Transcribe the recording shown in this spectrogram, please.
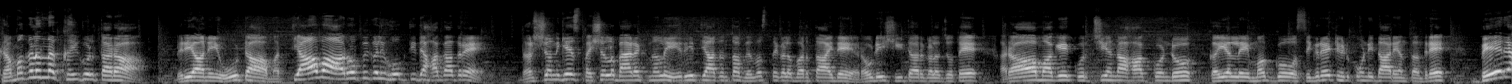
ಕ್ರಮಗಳನ್ನ ಕೈಗೊಳ್ತಾರಾ? ಬಿರಿಯಾನಿ, ಊಟ ಮತ್ಯಾವ ಆರೋಪಿಗಳಿಗೆ ಹೋಗ್ತಿದೆ? ಹಾಗಾದ್ರೆ ದರ್ಶನ್ಗೆ ಸ್ಪೆಷಲ್ ಬ್ಯಾರಕ್ನಲ್ಲಿ ಈ ರೀತಿಯಾದಂತ ವ್ಯವಸ್ಥೆಗಳು ಬರ್ತಾ ಇದೆ. ರೌಡಿ ಶೀಟರ್ಗಳ ಜೊತೆ ಆರಾಮಾಗಿ ಕುರ್ಚಿಯನ್ನ ಹಾಕೊಂಡು ಕೈಯಲ್ಲಿ ಮಗ್ಗು, ಸಿಗರೇಟ್ ಹಿಡ್ಕೊಂಡಿದ್ದಾರೆ ಅಂತಂದ್ರೆ ಬೇರೆ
